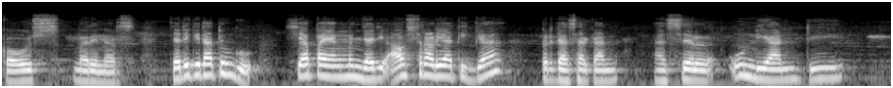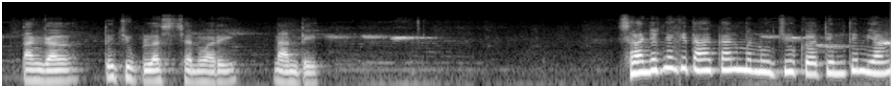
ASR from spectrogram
Coast Mariners. Jadi kita tunggu siapa yang menjadi Australia 3 berdasarkan hasil undian di tanggal 17 Januari nanti. Selanjutnya kita akan menuju ke tim-tim yang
